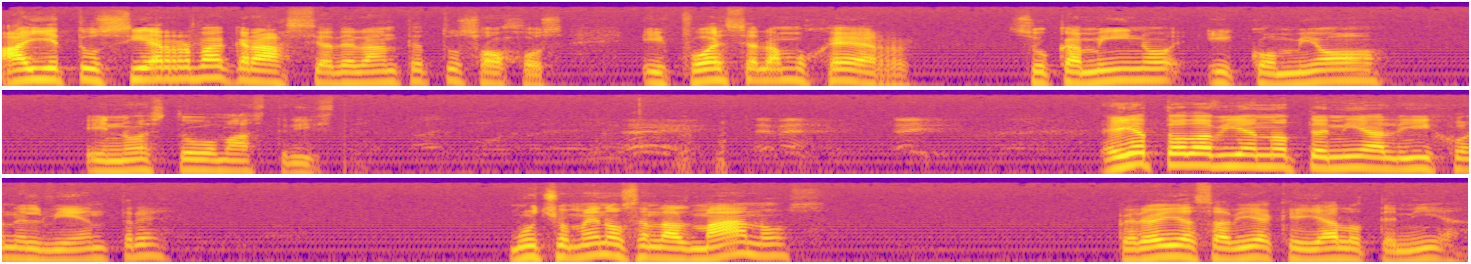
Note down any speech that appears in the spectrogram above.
halle tu sierva gracia delante de tus ojos. Y fuese la mujer su camino y comió y no estuvo más triste. Ella todavía no tenía al hijo en el vientre, mucho menos en las manos, pero ella sabía que ya lo tenía.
